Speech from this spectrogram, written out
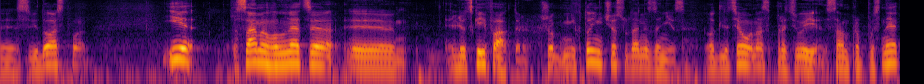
е, свідоцтво. І саме головне це е, людський фактор, щоб ніхто нічого сюди не заніс. От для цього у нас працює сам пропускник,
